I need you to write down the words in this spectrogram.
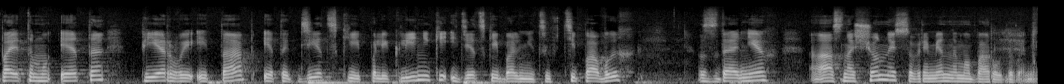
Поэтому это первый этап – это детские поликлиники и детские больницы в типовых зданиях, оснащенные современным оборудованием.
